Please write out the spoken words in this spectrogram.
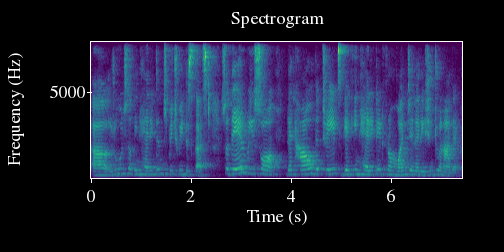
uh, rules of inheritance which we discussed. So there we saw that how the traits get inherited from one generation to another.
